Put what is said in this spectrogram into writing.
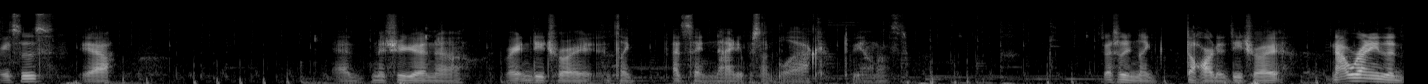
races yeah and michigan uh, right in detroit it's like i'd say 90% black to be honest especially in like the heart of detroit not where any of the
